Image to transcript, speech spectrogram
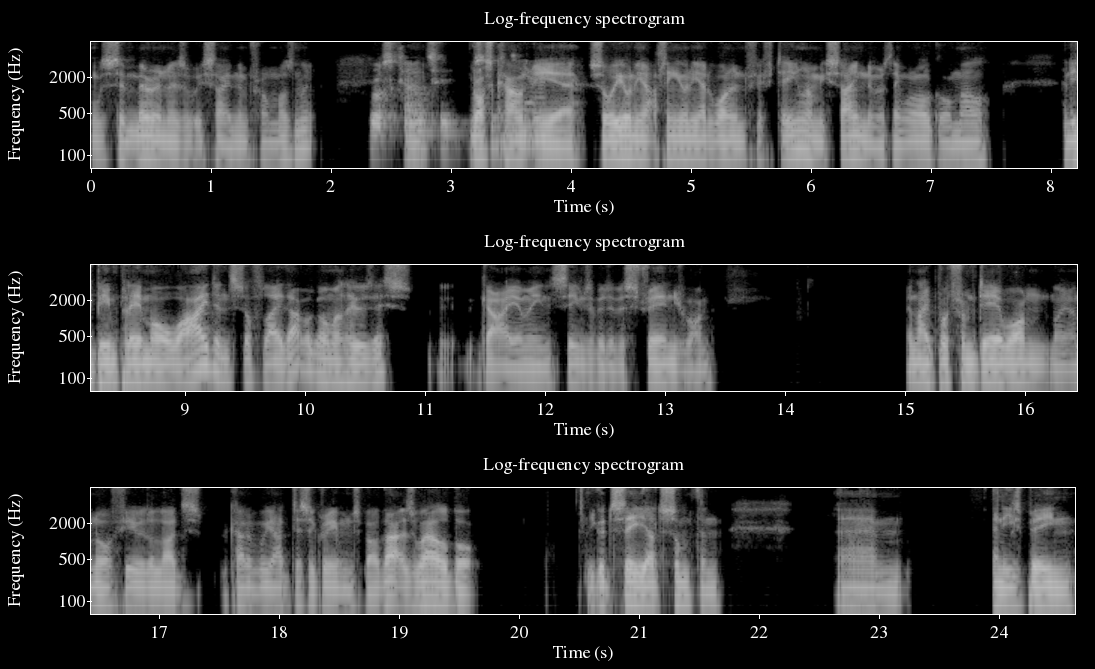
was St Mirren, is what we signed him from, wasn't it? Ross County. Ross County, yeah. So he only, I think he only had one in fifteen when we signed him. I think we're all going well, and he'd been playing more wide and stuff like that. We're going well. Who's this guy? I mean, it seems a bit of a strange one. And like, but from day one, like I know a few of the lads, kind of, we had disagreements about that as well. But you could see he had something, um, and he's been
